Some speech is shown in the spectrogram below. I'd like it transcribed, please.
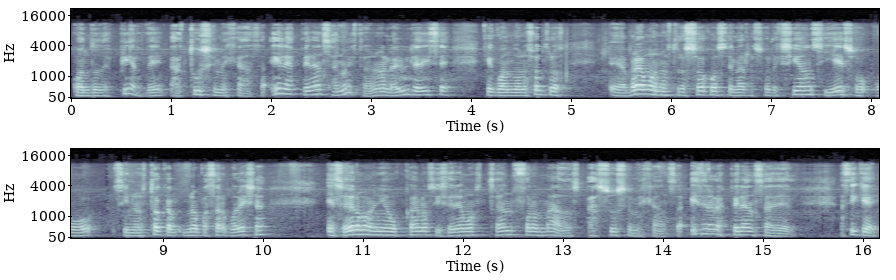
cuando despierte a tu semejanza. Es la esperanza nuestra, ¿no? La Biblia dice que cuando nosotros eh, abramos nuestros ojos en la resurrección, si eso o si nos toca no pasar por ella, el Señor va a venir a buscarnos y seremos transformados a su semejanza. Esa era la esperanza de Él. Así que,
